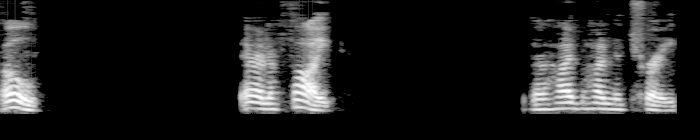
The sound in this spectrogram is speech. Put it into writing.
Oh. They're in a fight. Gonna hide behind the tree.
